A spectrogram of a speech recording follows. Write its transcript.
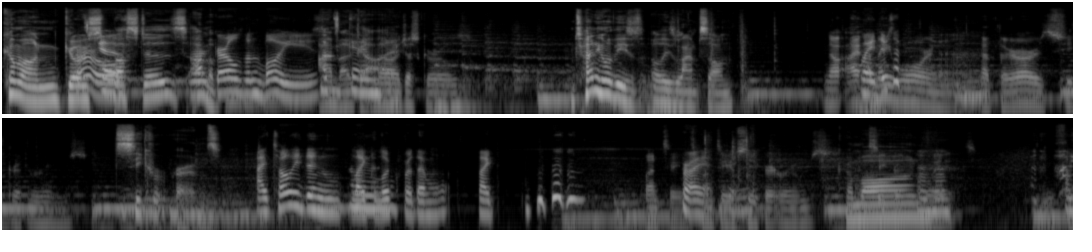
Come on, Girls. Ghostbusters. Or I'm a, girls and boys. I'm Let's a get 'em. guy. No, just girls. I'm turning all these all these lamps on. No, I, Wait, I may there's a- warn that there are secret rooms. Secret rooms. I totally didn't like look for them. Like, Plenty, Right. plenty of secret rooms. Come on. Secret Mhm. ways. I'm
